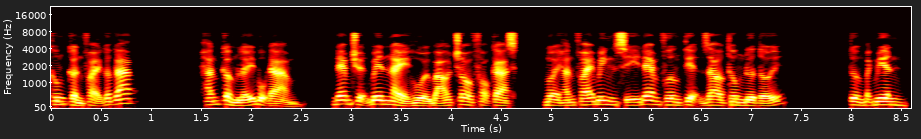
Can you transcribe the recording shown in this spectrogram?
Không cần phải gấp gáp. Hắn cầm lấy bộ đàm, đem chuyện bên này hồi báo cho Phocas, mời hắn phái binh sĩ đem phương tiện giao thông đưa tới. Tường Bạch Miên,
